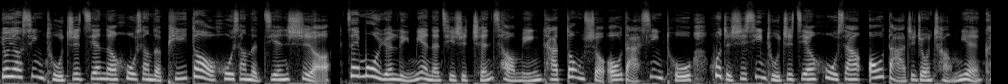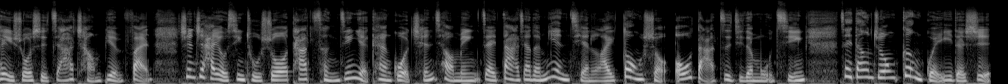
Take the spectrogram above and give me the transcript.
又要信徒之间呢互相的批斗、互相的监视哦。在墨园里面呢，其实陈巧明他动手殴打信徒，或者是信徒之间互相殴打这种场面，可以说是家常便饭。甚至还有信徒说，他曾经也看过陈巧明在大家的面前来动手殴打自己的母亲。在当中更诡异的是，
